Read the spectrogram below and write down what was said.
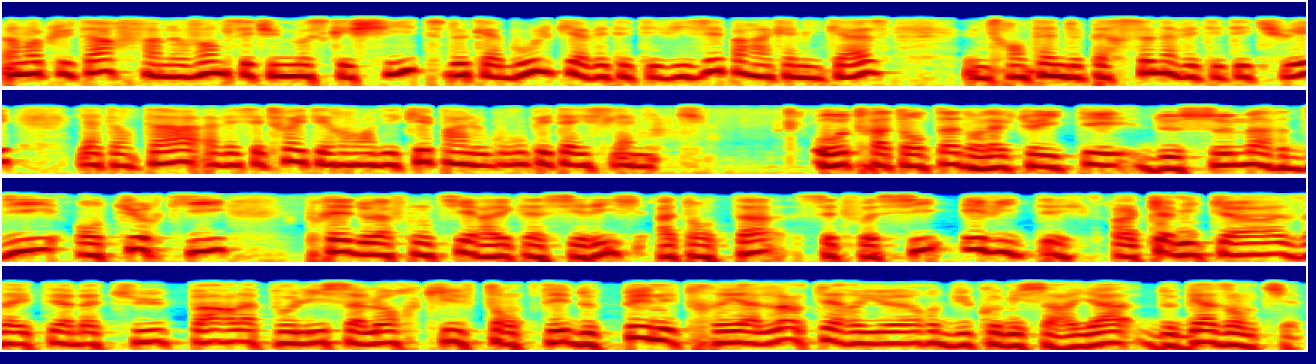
Un mois plus tard, fin novembre, c'est une mosquée chiite de Kaboul qui avait été visée par un kamikaze. Une trentaine de personnes avaient été tuées. L'attentat avait cette fois été revendiqué par le groupe État islamique. Autre attentat dans l'actualité de ce mardi en Turquie, près de la frontière avec la Syrie, attentat cette fois-ci évité. Un kamikaze a été abattu par la police alors qu'il tentait de pénétrer à l'intérieur du commissariat de Gaziantep.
